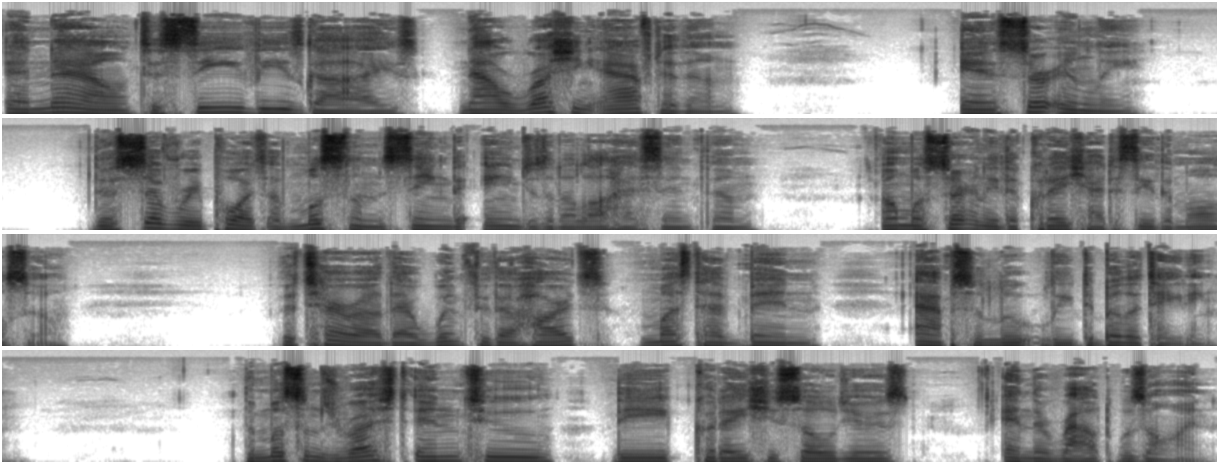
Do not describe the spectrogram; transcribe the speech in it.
And now to see these guys now rushing after them, and certainly there's several reports of Muslims seeing the angels that Allah has sent them. Almost certainly the Quraysh had to see them also. The terror that went through their hearts must have been absolutely debilitating. The Muslims rushed into the Qurayshi soldiers and the rout was on.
